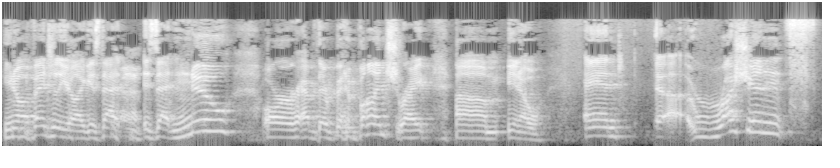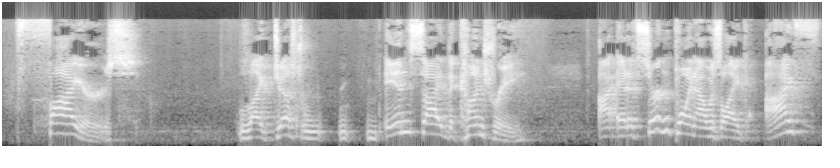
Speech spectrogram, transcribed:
You know, eventually you're like, is that is that new or have there been a bunch? Right? Um, you know, and uh, Russian f- fires like just inside the country. I, at a certain point, I was like, I, f-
